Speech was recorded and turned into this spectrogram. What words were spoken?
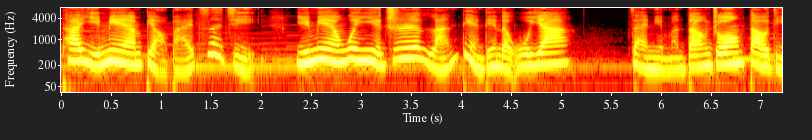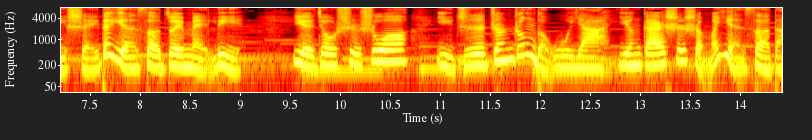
他一面表白自己，一面问一只蓝点点的乌鸦。在你们当中，到底谁的颜色最美丽？也就是说，一只真正的乌鸦应该是什么颜色的？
